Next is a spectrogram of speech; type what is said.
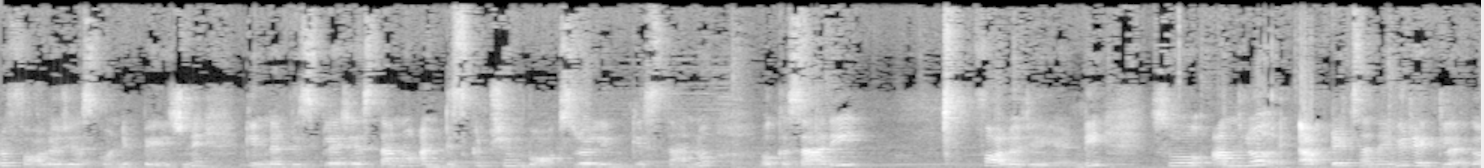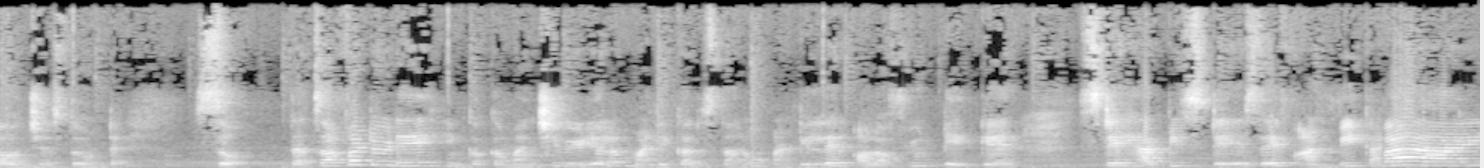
కూడా ఫాలో చేసుకోండి పేజ్ని కింద డిస్ప్లే చేస్తాను అండ్ డిస్క్రిప్షన్ బాక్స్లో లింక్ ఇస్తాను. ఒకసారి ఫాలో చేయండి. సో అందులో అప్డేట్స్ అనేవి రెగ్యులర్గా వచ్చేస్తూ ఉంటాయి. So that's all for today ఇంకొక మంచి వీడియోలో మళ్ళీ కలుస్తాను. Until then all of you take care stay happy stay safe and be bye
